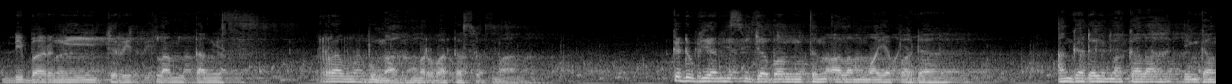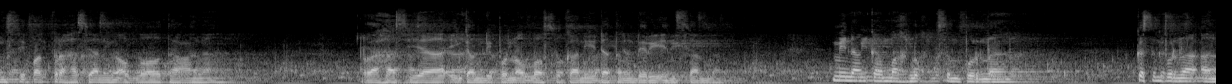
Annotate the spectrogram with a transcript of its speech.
Dibarengi jerit lam tangis. Rawuh bunga merwata sukma. Kedugian si jabang teng alam maya pada. Anggadai makalah ingkang sifat rahasianing Allah Ta'ala. Rahasia ingkang dipun Allah sukani datang dari insan. Minangka makhluk sempurna. Kesempurnaan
